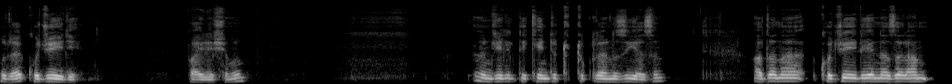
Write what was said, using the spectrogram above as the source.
bu da Kocaeli paylaşımım. Öncelikle kendi tuttuklarınızı yazın. Adana Kocaeli'ye nazaran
